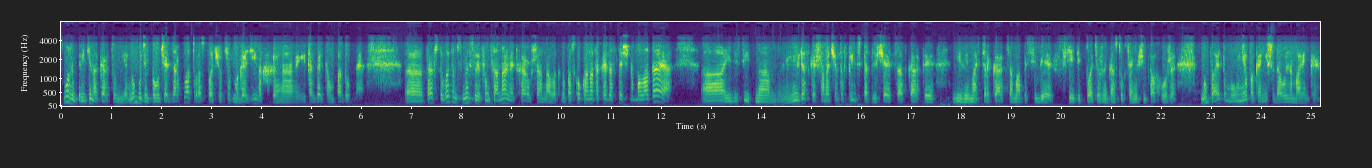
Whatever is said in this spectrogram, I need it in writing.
сможем перейти на карту МИР. Ну, будем получать зарплату, расплачиваться в магазинах э, и так далее и тому подобное. Э, так что в этом смысле функционально это хороший аналог. Но поскольку она такая достаточно молодая, э, и действительно, нельзя сказать, что она чем-то в принципе отличается от карты Visa и MasterCard сама по себе. Все эти платежные конструкции, они очень похожи. Ну, поэтому у нее пока ниша довольно маленькая.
